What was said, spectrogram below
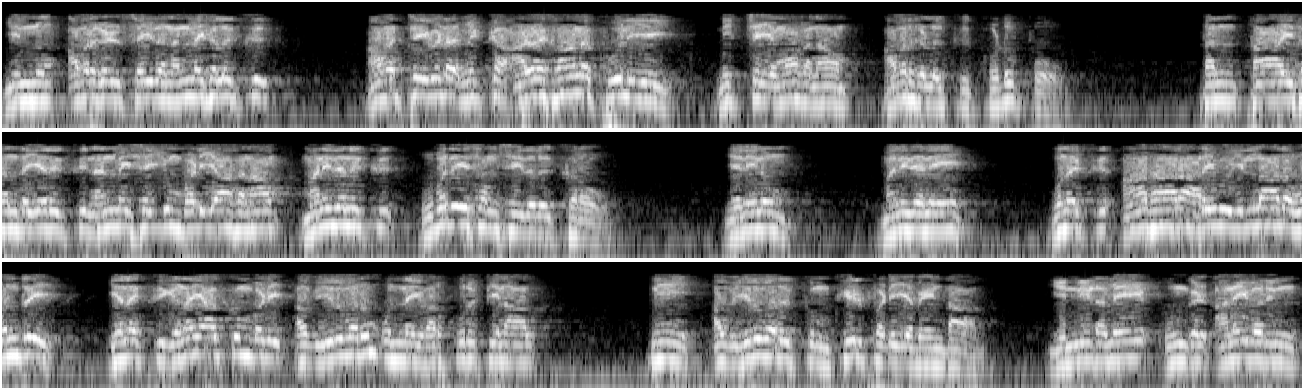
இன்னும் அவர்கள் செய்த நன்மைகளுக்கு அவற்றை விட மிக்க அழகான கூலியை நிச்சயமாக நாம் அவர்களுக்கு கொடுப்போம். தன் தாய் தந்தையருக்கு நன்மை செய்யும்படியாக நாம் மனிதனுக்கு உபதேசம் செய்திருக்கிறோம். எனினும் மனிதனே உனக்கு ஆதார அறிவு இல்லாத ஒன்றை எனக்கு இணையாக்கும்படி அவ் இருவரும் உன்னை வற்புறுத்தினால் நீ அவ் இருவருக்கும் கீழ்ப்படிய வேண்டாம். என்னிடமே உங்கள் அனைவரின்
